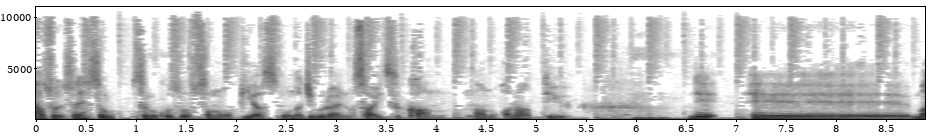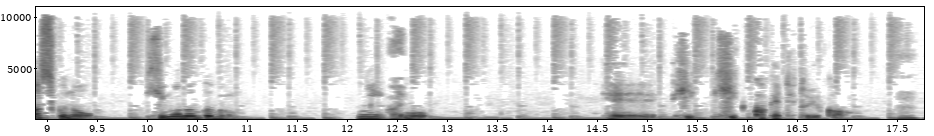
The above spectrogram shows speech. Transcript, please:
あ、そうですね。そ、それこそそのピアスと同じぐらいのサイズ感なのかなっていう。うんで、えー、マスクの紐の部分に、こう、はいえーひ、引っ掛けてというか、うん。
